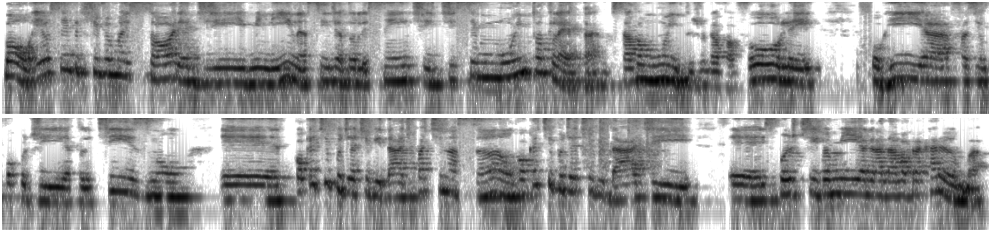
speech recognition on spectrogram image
Bom, eu sempre tive uma história de menina, assim, de adolescente, de ser muito atleta. Gostava muito, jogava vôlei, corria, fazia um pouco de atletismo, é, qualquer tipo de atividade, patinação, qualquer tipo de atividade é, esportiva me agradava pra caramba.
